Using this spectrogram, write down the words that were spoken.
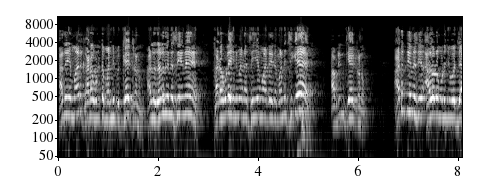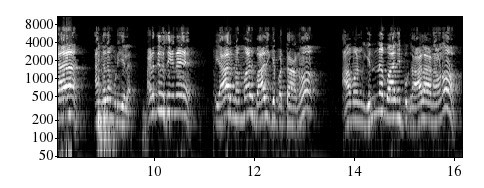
அதே மாதிரி கடவுள்கிட்ட மன்னிப்பு கேட்கணும். அல்லது எழுது என்ன செய்யணும்? கடவுளை இனிமே நான் செய்ய மாட்டேன் மன்னிச்சுக்க அப்படின்னு கேட்கணும். அடுத்து என்ன செய்யணும்? அதோட முடிஞ்சு போச்சா? அங்கதான் முடியல. அடுத்து என்ன செய்யணும்? யார் நம்மால் பாதிக்கப்பட்டானோ அவன் என்ன பாதிப்புக்கு ஆளானானோ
